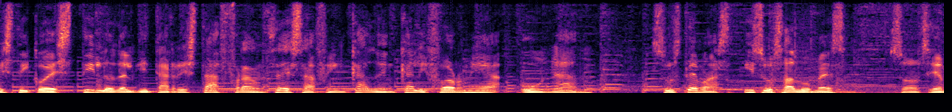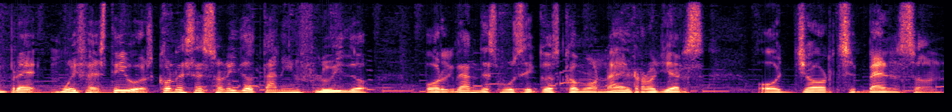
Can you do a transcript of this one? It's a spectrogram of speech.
Estilo del guitarrista francés afincado en California, Unam. Sus temas y sus álbumes son siempre muy festivos, con ese sonido tan influido por grandes músicos como Nile Rodgers o George Benson.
